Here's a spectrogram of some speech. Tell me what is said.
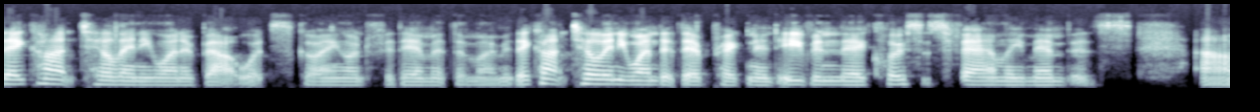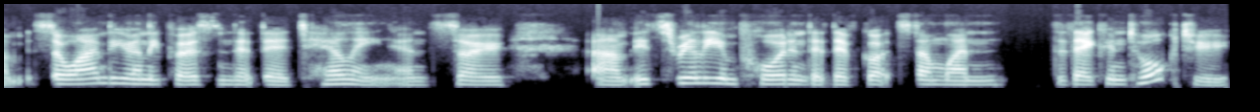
they can't tell anyone about what's going on for them at the moment. They can't tell anyone that they're pregnant, even their closest family members. Um, so I'm the only person that they're telling. And so um, it's really important that they've got someone that they can talk to,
